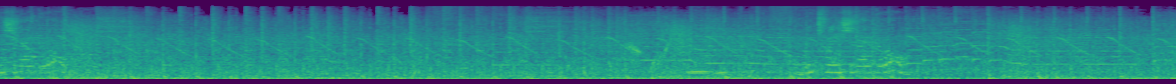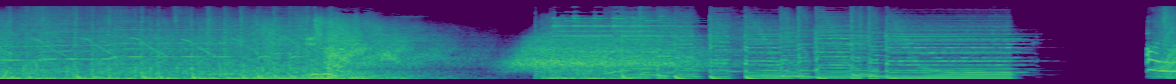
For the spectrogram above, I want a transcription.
Which way should I go? I'll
